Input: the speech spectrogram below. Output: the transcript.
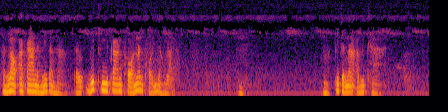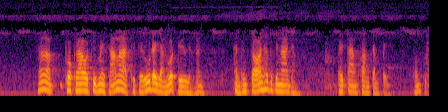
ท่านเล่าอาการอย่างนี้ต่างหาก แต่วิธีการถอนนั้นถอนอย่างไร พิจารณาอวิชชาสำหรับพวกเราที่ไม่สามารถที่จะรู้ได้อย่างรวดเร็วอย่างนั้น ท่านถึงสอนให้พิจารณาอย่างไปตามความจำเป็นของจิต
